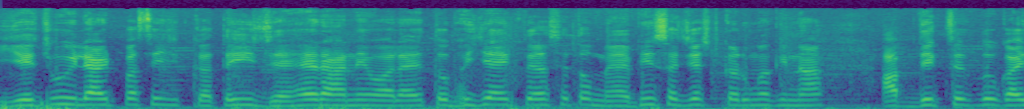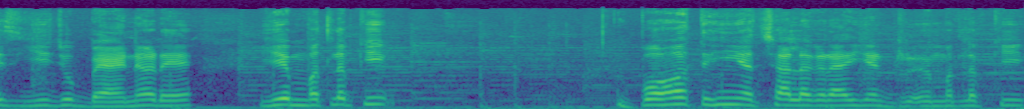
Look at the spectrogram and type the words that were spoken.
ये जो इलाइट पास है, ये कतई जहर आने वाला है। तो भैया, एक तरह से तो मैं भी सजेस्ट करूँगा कि ना, आप देख सकते हो गाइस ये जो बैनर है, ये मतलब कि बहुत ही अच्छा लग रहा है, ये मतलब कि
